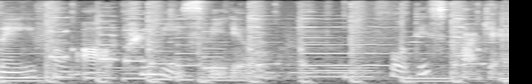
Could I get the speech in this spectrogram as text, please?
made from our previous video for this project.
